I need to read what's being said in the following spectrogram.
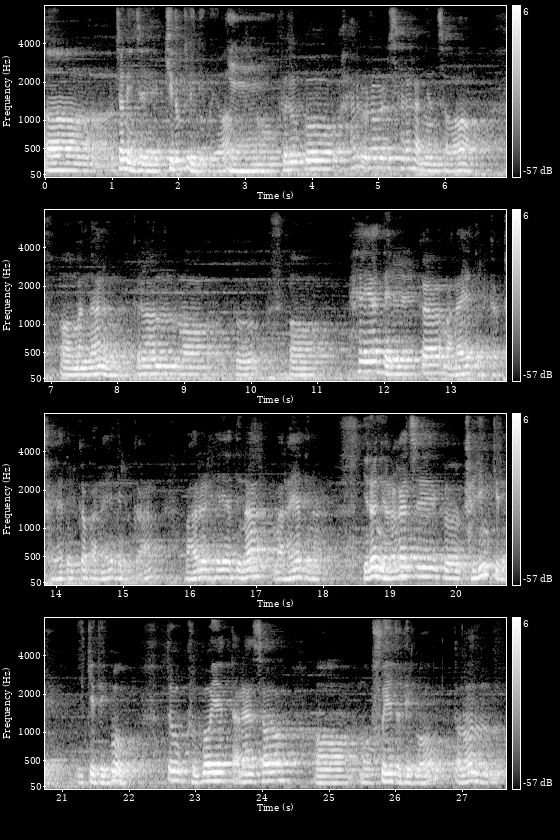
어, 저는 이제 기독교인이고요. 예. 어, 그리고 하루를 살아가면서 어, 만나는 그런 뭐, 그, 어, 해야 될까 말아야 될까, 가야 될까 말아야 될까, 말을 해야 되나 말아야 되나, 이런 여러 가지 그 갈림길에 있게 되고, 또 그거에 따라서 어, 뭐 후회도 되고 또는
